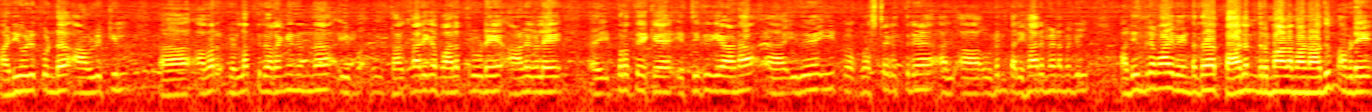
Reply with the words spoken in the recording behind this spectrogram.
അടിയൊഴുക്കുണ്ട്. ആ ഒഴുക്കിൽ അവർ വെള്ളത്തിലിറങ്ങി നിന്ന് ഈ താൽക്കാലിക പാലത്തിലൂടെ ആളുകളെ ഇപ്പുറത്തേക്ക് എത്തിക്കുകയാണ്. ഇത് ഈ പ്ര- പ്രശ്നത്തിന് ഉടൻ പരിഹാരം വേണമെങ്കിൽ അടിയന്തരമായി വേണ്ടത് പാലം നിർമ്മാണമാണ്. അതും അവിടെ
